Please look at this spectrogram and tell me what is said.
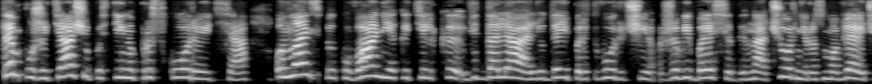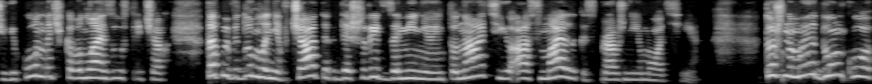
темпу життя, що постійно прискорюється, онлайн-спілкування, яке тільки віддаляє людей, перетворюючи живі бесіди на чорні розмовляючі віконечка в онлайн-зустрічах, та повідомлення в чатах, де шрифт замінює інтонацію, а смайлики справжні емоції. Тож, на мою думку, е,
